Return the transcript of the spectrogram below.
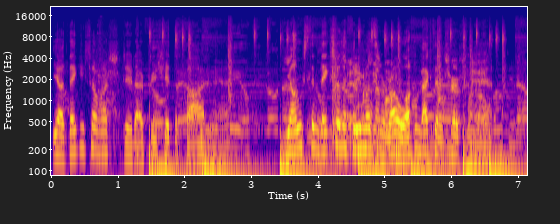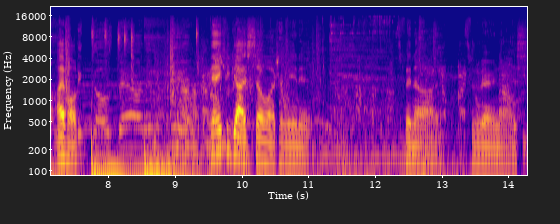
Yo, thank you so much, dude. I appreciate the five, man. Youngston, thanks for the three months in a row. Welcome back to the church, my man. I have Hulk. Thank you guys so much. I mean it. It's been uh, it's been very nice.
